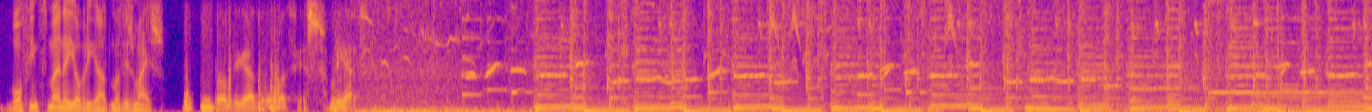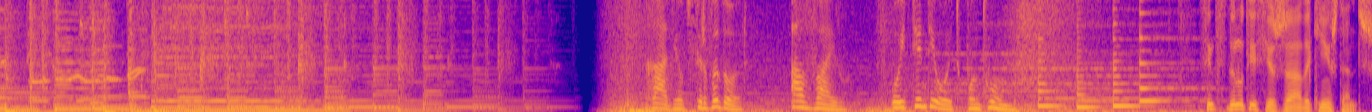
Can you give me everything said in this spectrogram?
bom fim de semana e obrigado uma vez mais. Muito obrigado a vocês. Obrigado. Rádio Observador. Aveiro, 88.1. Síntese de notícias já daqui a instantes.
